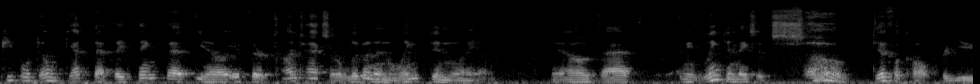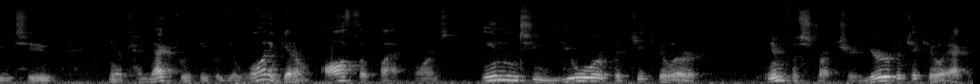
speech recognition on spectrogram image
people don't get that. They think that, you know, if their contacts are living in LinkedIn land, you know, that, I mean, LinkedIn makes it so difficult for you to, you know, connect with people. You want to get them off the platforms into your particular infrastructure, your particular ec-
